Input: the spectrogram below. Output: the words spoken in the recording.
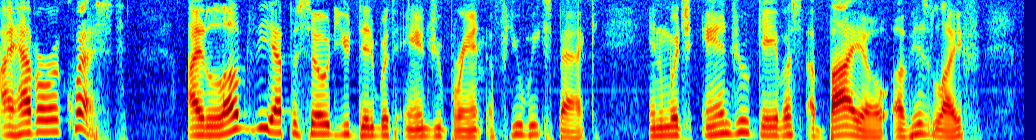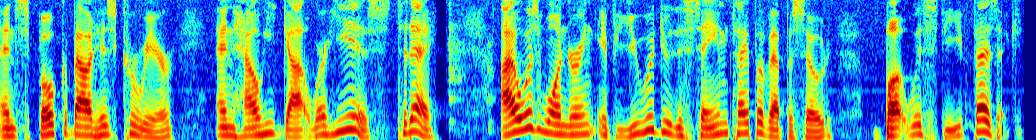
i have a request. I loved the episode you did with andrew brandt a few weeks back in which andrew gave us a bio of his life and spoke about his career and how he got where he is today I was wondering if you would do the same type of episode, but with Steve Fezzik.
